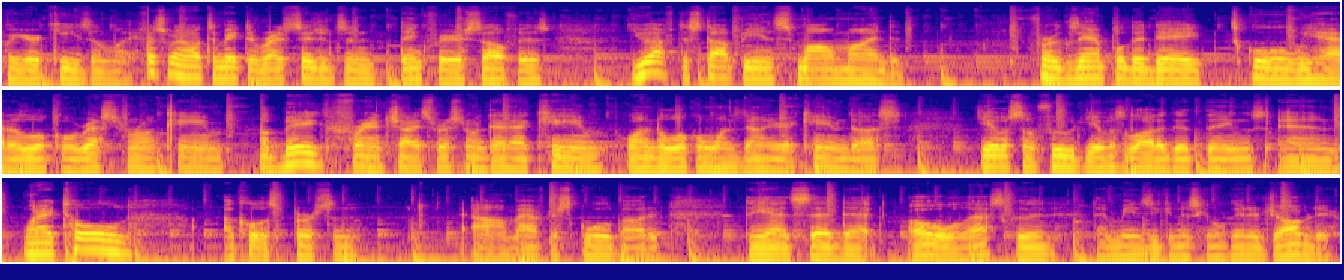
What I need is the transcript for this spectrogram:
for your keys in life. First way on how to make the right decisions and think for yourself is you have to stop being small minded. For example, today school we had a local restaurant came, a big franchise restaurant that had came, one of the local ones down here that came to us, gave us some food, gave us a lot of good things. And when I told a close person um, after school about it, they had said that, oh, well, that's good. That means you can just go get a job there.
